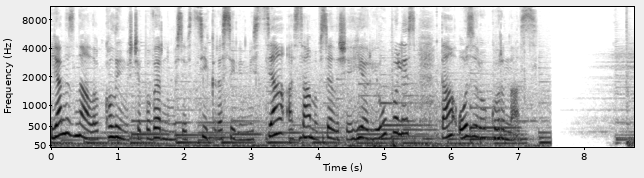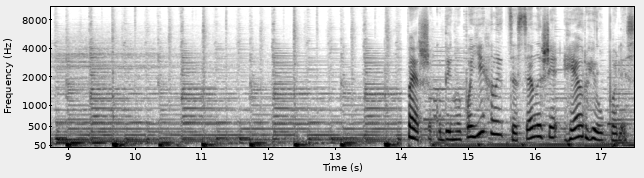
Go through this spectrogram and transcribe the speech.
Я не знала, коли ми ще повернемося в ці красиві місця, а саме в селище Георгіополіс та озеро Курнас. Перше, куди ми поїхали, це селище Георгіополіс.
